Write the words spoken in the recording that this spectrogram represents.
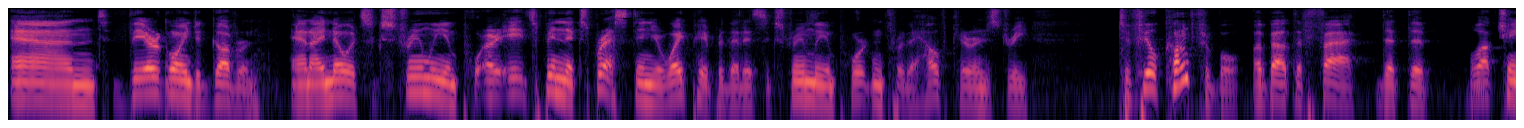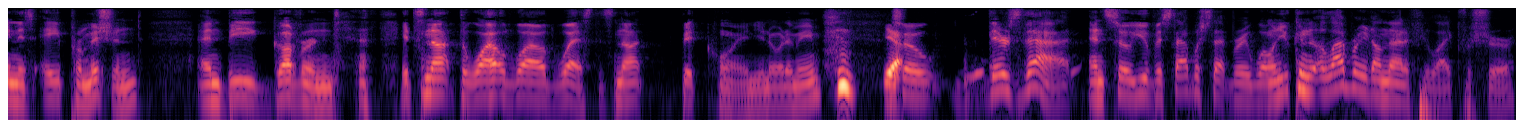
and they're going to govern. And I know it's extremely important. It's been expressed in your white paper that it's extremely important for the healthcare industry to feel comfortable about the fact that the blockchain is A, permissioned, and B, governed. it's not the wild, wild west. It's not Bitcoin. You know what I mean? yeah. So there's that. And so you've established that very well. And you can elaborate on that if you like, for sure.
